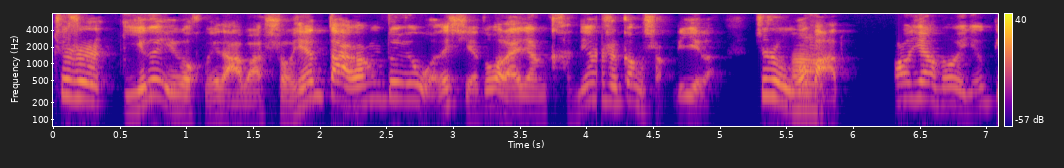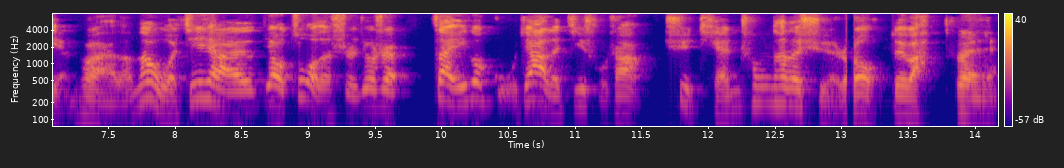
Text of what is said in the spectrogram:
就是一个一个回答吧。首先，大纲对于我的写作来讲肯定是更省力了。就是我把方向都已经点出来了，那我接下来要做的是，就是在一个骨架的基础上去填充它的血肉，对吧？对。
